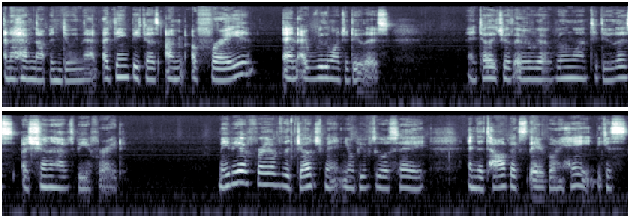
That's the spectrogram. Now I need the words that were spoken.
And I have not been doing that. I think because I'm afraid and I really want to do this. And tell the truth, if I really want to do this, I shouldn't have to be afraid. Maybe afraid of the judgment, you know, people will say, and the topics they're going to hate because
